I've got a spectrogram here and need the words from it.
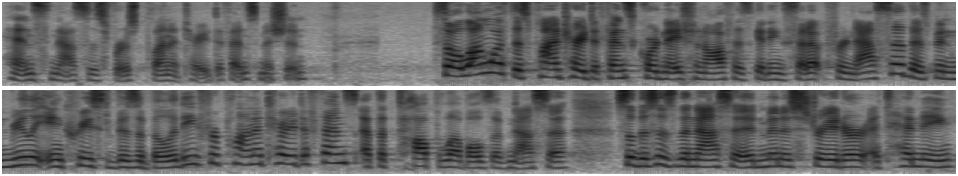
hence NASA's first planetary defense mission. So along with this Planetary Defense Coordination Office getting set up for NASA, there's been really increased visibility for planetary defense at the top levels of NASA. So this is the NASA administrator attending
